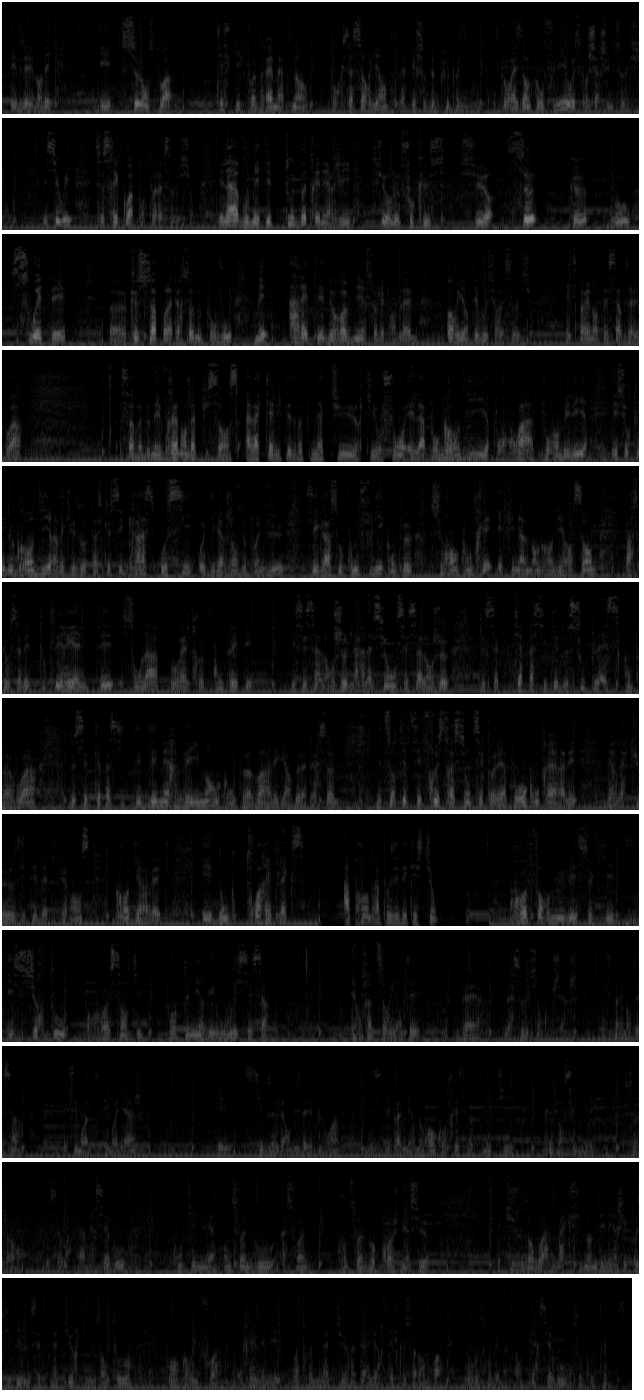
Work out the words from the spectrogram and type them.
et vous allez demander, et selon toi, qu'est-ce qu'il faudrait maintenant pour que ça s'oriente vers quelque chose de plus positif? Est-ce qu'on reste dans le conflit ou est-ce qu'on cherche une solution? Et si oui, ce serait quoi pour toi la solution? Et là, vous mettez toute votre énergie sur le focus, sur ce que vous souhaitez, euh, que ce soit pour la personne ou pour vous, mais arrêtez de revenir sur les problèmes, orientez-vous sur la solution. Expérimentez ça, vous allez voir ça va donner vraiment de la puissance à la qualité de votre nature qui au fond est là pour grandir, pour croître, pour embellir et surtout de grandir avec les autres parce que c'est grâce aussi aux divergences de points de vue, c'est grâce aux conflits qu'on peut se rencontrer et finalement grandir ensemble parce que vous savez, toutes les réalités sont là pour être complétées. Et c'est ça l'enjeu de la relation, c'est ça l'enjeu de cette capacité de souplesse qu'on peut avoir, de cette capacité d'émerveillement qu'on peut avoir à l'égard de la personne, et de sortir de ses frustrations, de ses colères, pour au contraire aller vers la curiosité de la différence, grandir avec. Et donc trois réflexes, apprendre à poser des questions, reformuler ce qui est dit et surtout ressenti pour obtenir des oui c'est ça, et enfin de s'orienter vers la solution qu'on cherche. Expérimentez ça laissez-moi un petit témoignage. Et si vous avez envie d'aller plus loin, n'hésitez pas à venir nous rencontrer. C'est notre métier que d'enseigner ce genre de savoir-faire. Merci à vous. Continuez à prendre soin de vous, à prendre soin de vos proches, bien sûr. Et puis je vous envoie un maximum d'énergie positive de cette nature qui nous entoure pour encore une fois révéler votre nature intérieure, quel que soit l'endroit où vous vous trouvez maintenant. Merci à vous, on se retrouve très vite.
